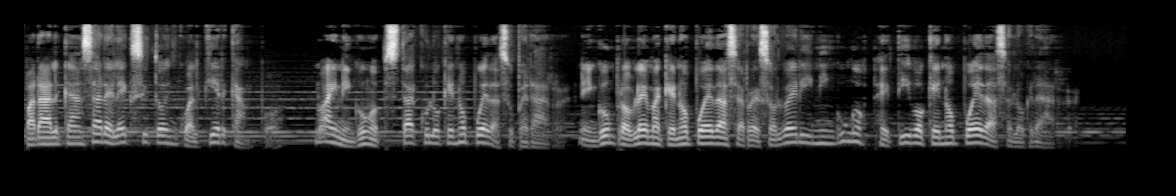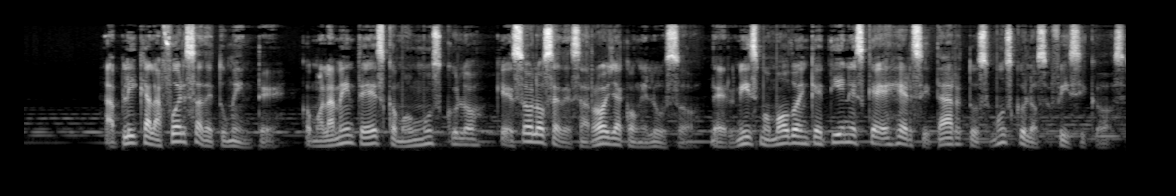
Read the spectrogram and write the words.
para alcanzar el éxito en cualquier campo. No hay ningún obstáculo que no puedas superar, ningún problema que no puedas resolver y ningún objetivo que no puedas lograr. Aplica la fuerza de tu mente. Como la mente es como un músculo que solo se desarrolla con el uso, del mismo modo en que tienes que ejercitar tus músculos físicos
